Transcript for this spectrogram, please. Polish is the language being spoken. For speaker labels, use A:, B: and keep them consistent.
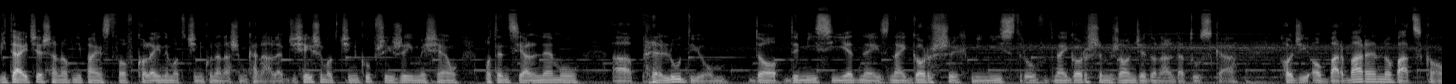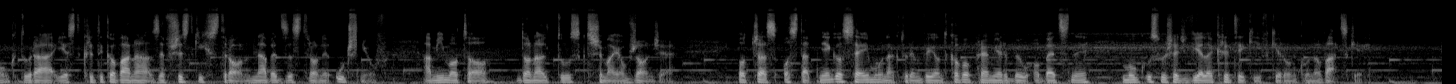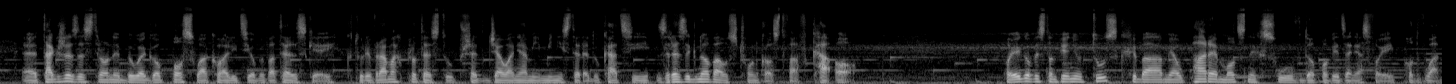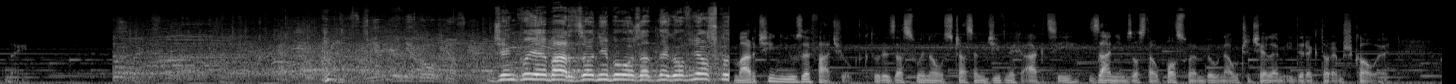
A: Witajcie, szanowni państwo, w kolejnym odcinku na naszym kanale. W dzisiejszym odcinku przyjrzyjmy się potencjalnemu a, preludium do dymisji jednej z najgorszych ministrów w najgorszym rządzie Donalda Tuska. Chodzi o Barbarę Nowacką, która jest krytykowana ze wszystkich stron, nawet ze strony uczniów, a mimo to Donald Tusk trzyma ją w rządzie. Podczas ostatniego Sejmu, na którym wyjątkowo premier był obecny, mógł usłyszeć wiele krytyki w kierunku Nowackiej. E, Także ze strony byłego posła Koalicji Obywatelskiej, który w ramach protestu przed działaniami minister edukacji zrezygnował z członkostwa w KO. Po jego wystąpieniu Tusk chyba miał parę mocnych słów do powiedzenia swojej podwładnej.
B: Dziękuję bardzo. Nie było żadnego wniosku.
A: Marcin Józefaciuk, który zasłynął z czasem dziwnych akcji, zanim został posłem, był nauczycielem i dyrektorem szkoły,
